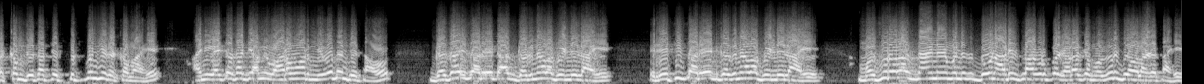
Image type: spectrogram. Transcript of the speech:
रक्कम देतात ते तुटपुंजी रक्कम आहे आणि याच्यासाठी आम्ही वारंवार निवेदन देत आहोत. गजाईचा रेट आज गगनाला भिडलेला आहे. रेतीचा रेट गगनाला भिडलेला आहे. मजुरालाच नाही नाही म्हणलं तर दोन अडीच लाख रुपये घराच्या मजुरी द्यावा लागत आहे.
